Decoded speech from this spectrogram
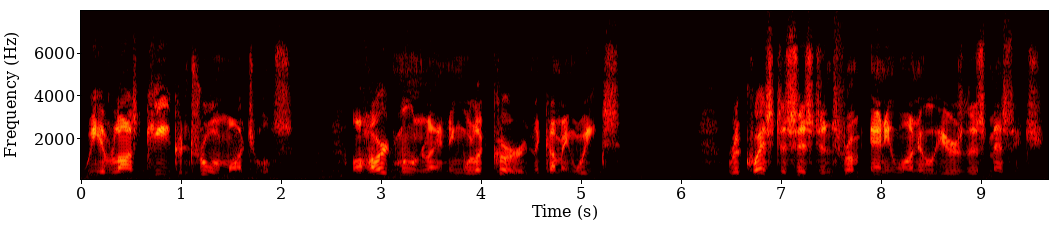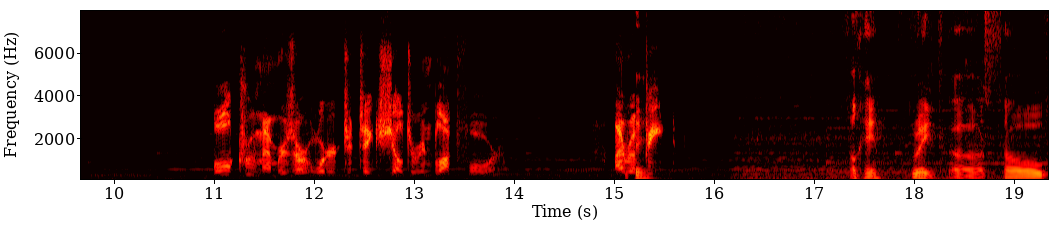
We have lost key control modules. A hard moon landing will occur in the coming weeks. Request assistance from anyone who hears this message. All crew members are ordered to take shelter in Block 4. I hmm. repeat, Okay, great. Uh, so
